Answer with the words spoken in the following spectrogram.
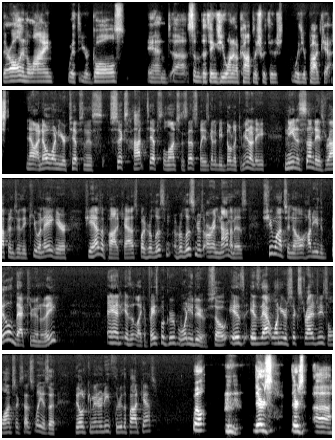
They're all in line with your goals and uh, some of the things you want to accomplish with this, with your podcast. Now, I know one of your tips in this six hot tips to launch successfully is going to be build a community. Nina Sundays dropped into the Q&A here. She has a podcast, but her listen, her listeners are anonymous. She wants to know how do you build that community? And is it like a Facebook group or what do you do? So is is that one of your six strategies to launch successfully is a build community through the podcast? Well, there's there's uh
